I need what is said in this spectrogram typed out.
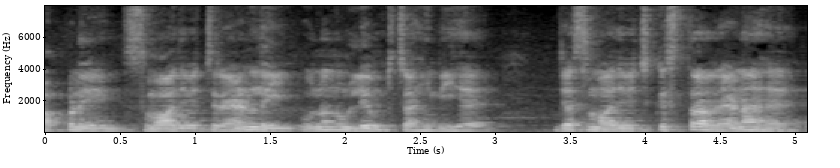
ਆਪਣੇ ਸਮਾਜ ਵਿੱਚ ਰਹਿਣ ਲਈ ਉਹਨਾਂ ਨੂੰ ਲਿਮਟ ਚਾਹੀਦੀ ਹੈ ਜਾਂ ਸਮਾਜ ਵਿੱਚ ਕਿਸ ਤਰ੍ਹਾਂ ਰਹਿਣਾ ਹੈ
